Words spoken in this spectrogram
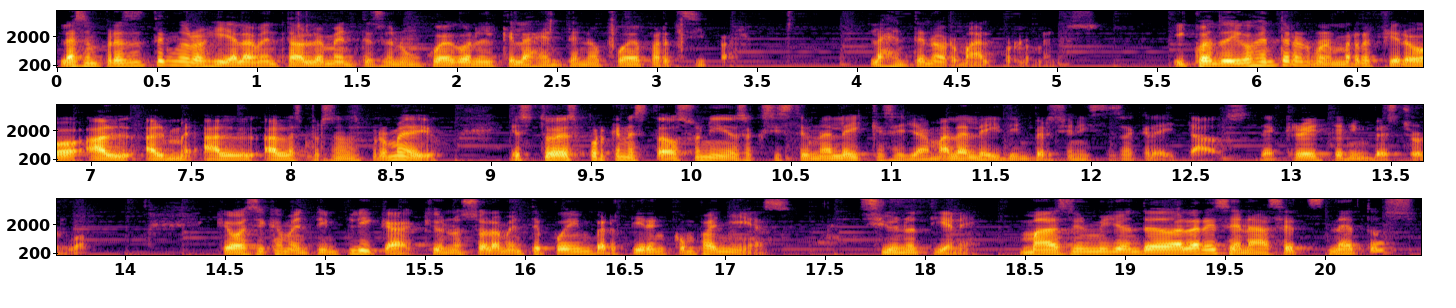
Las empresas de tecnología lamentablemente son un juego en el que la gente no puede participar. La gente normal, por lo menos. Y cuando digo gente normal me refiero a las personas promedio. Esto es porque en Estados Unidos existe una ley que se llama la Ley de Inversionistas Acreditados, The Accredited Investor Law, que básicamente implica que uno solamente puede invertir en compañías si uno tiene más de un millón de dólares en assets netos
